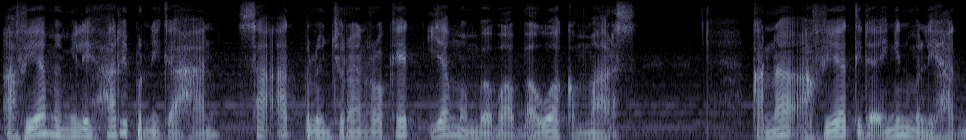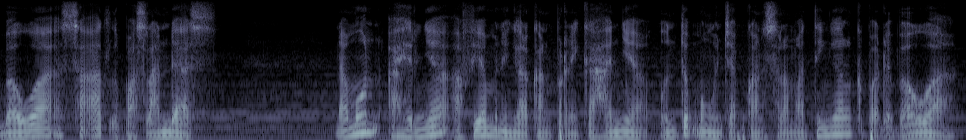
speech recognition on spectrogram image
Afia memilih hari pernikahan saat peluncuran roket yang membawa Bawa ke Mars. Karena Afia tidak ingin melihat Bawa saat lepas landas. Namun akhirnya Afia meninggalkan pernikahannya untuk mengucapkan selamat tinggal kepada Bawa.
